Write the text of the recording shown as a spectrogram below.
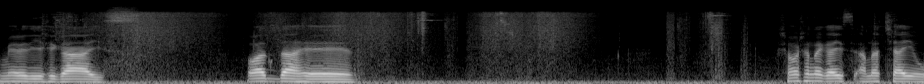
মেরে দিয়েছি গাইস হোয়াট দ্য হেল সমস্যা নাই গাইস আমরা চাই ও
